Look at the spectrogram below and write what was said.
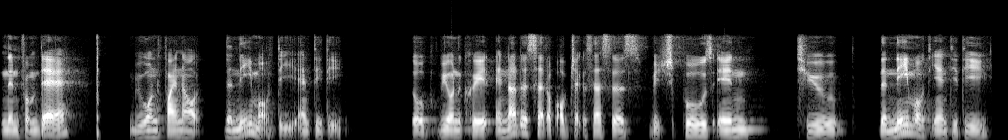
And then from there, we want to find out the name of the entity. So we want to create another set of object accessors which pulls in to the name of the entity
